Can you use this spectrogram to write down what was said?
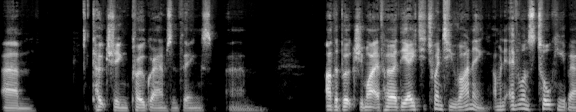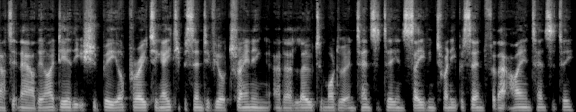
um, coaching programs and things. Um, other books you might have heard the 80 20 running. I mean, everyone's talking about it now the idea that you should be operating 80% of your training at a low to moderate intensity and saving 20% for that high intensity.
